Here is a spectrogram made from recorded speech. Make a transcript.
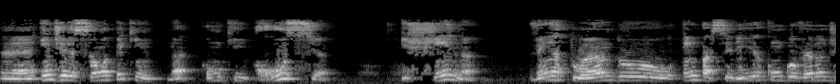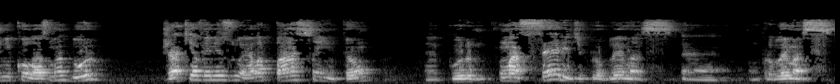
é, em direção a Pequim, né? como que Rússia e China vêm atuando em parceria com o governo de Nicolás Maduro, já que a Venezuela passa então é, por uma série de problemas, é, problemas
